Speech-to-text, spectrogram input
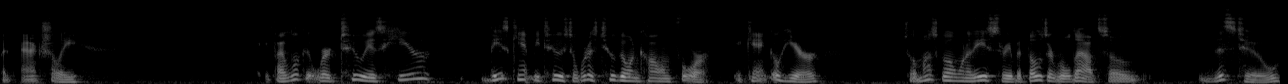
But actually, if I look at where 2 is here, these can't be 2, so where does 2 go in column 4? It can't go here, so it must go in one of these three, but those are ruled out, so this 2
